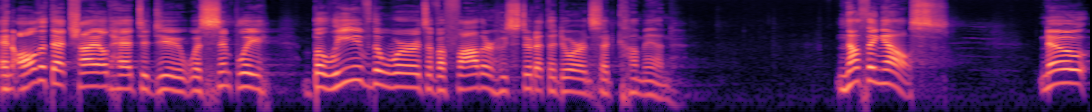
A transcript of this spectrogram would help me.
And all that that child had to do was simply believe the words of a father who stood at the door and said, Come in. Nothing else. No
